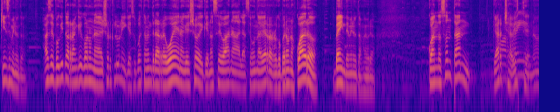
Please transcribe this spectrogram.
15 minutos. Hace poquito arranqué con una de George Clooney que supuestamente era re buena, que yo, y que no se van a la Segunda Guerra a recuperar unos cuadros. 20 minutos me duró. Cuando son tan garcha, Horrible. ¿viste? No,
